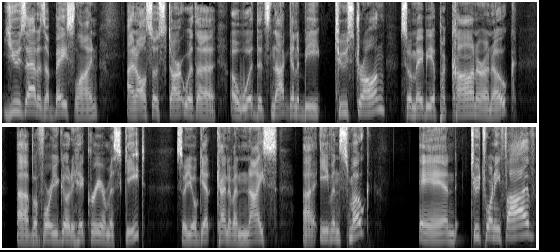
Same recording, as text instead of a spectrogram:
use that as a baseline, I'd also start with a, a wood that's not going to be too strong. So maybe a pecan or an oak uh, before you go to hickory or mesquite. So you'll get kind of a nice, uh, even smoke. And 225,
